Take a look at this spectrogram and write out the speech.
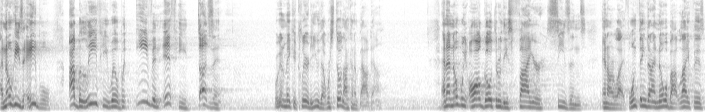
I know he's able, I believe he will, but even if he doesn't, we're gonna make it clear to you that we're still not gonna bow down. And I know we all go through these fire seasons in our life. One thing that I know about life is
